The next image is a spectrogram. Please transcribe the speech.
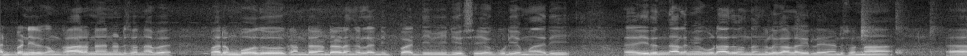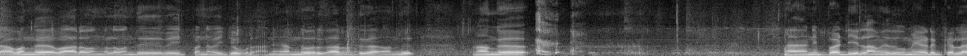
அட் பண்ணியிருக்கோம் காரணம் என்னென்னு சொன்னால் இப்போ வரும்போது கண்ட கண்ட இடங்களில் நிப்பாட்டி வீடியோ செய்யக்கூடிய மாதிரி இருந்தாலுமே கூட அது வந்து எங்களுக்கு அழகு இல்லை. ஏன்னு சொன்னால் அவங்க வாரவங்களை வந்து வெயிட் பண்ண வைக்கக்கூடாதுன்னு அந்த ஒரு காரணத்துக்காக வந்து நாங்கள் நிப்பாட்டி இல்லாமல் எதுவுமே எடுக்கலை.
